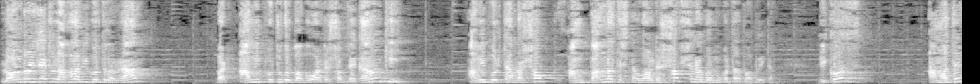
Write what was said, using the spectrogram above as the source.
লন্ডনে যে একটু লাফালাফি করতে পারবেন না বাট আমি প্রোটোকল পাবো ওয়ার্ল্ডের সব জায়গায়। কারণ কি? আমি বলতে আমরা সব বাংলাদেশ না ওয়ার্ল্ডের সব সেনা কর্মকর্তা পাবো এটা। বিকজ আমাদের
